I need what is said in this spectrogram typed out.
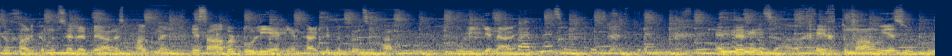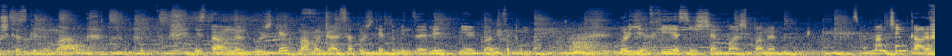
գլխարկը մցել էր բերանից, փակում էր։ Ես ահավոր բուլի եմ ենթարկել դպրոցում, հա։ Բուլինգ են արել։ Պատմես մի քիչ Այնտեղ ինձ խեղդում ա ու ես ուշքս գնում ա։ Ես տանում եմ բուժկետ, մաման գալիս է բուժկետում ինձ էլի մի երկու հատ խփում ա։ Որ եղի ես ինչ չեմ պաշտպանել։ մամ չեմ կարող։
